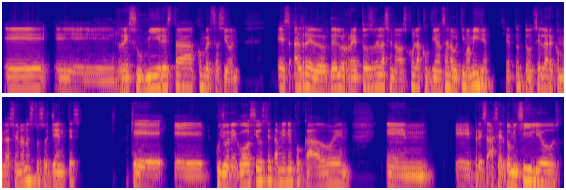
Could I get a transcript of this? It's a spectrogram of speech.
eh, resumir esta conversación es alrededor de los retos relacionados con la confianza en la última milla, ¿cierto? Entonces, la recomendación a nuestros oyentes que cuyo negocio esté también enfocado en, en hacer domicilios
